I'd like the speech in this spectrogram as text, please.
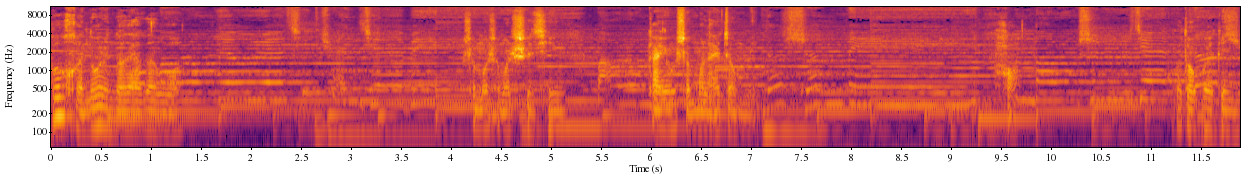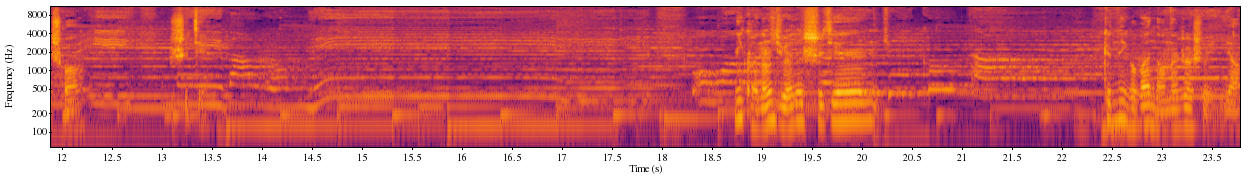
我有很多人都在问我，什么什么事情该用什么来证明？好，我都会跟你说，时间。你可能觉得时间跟那个万能的热水一样，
